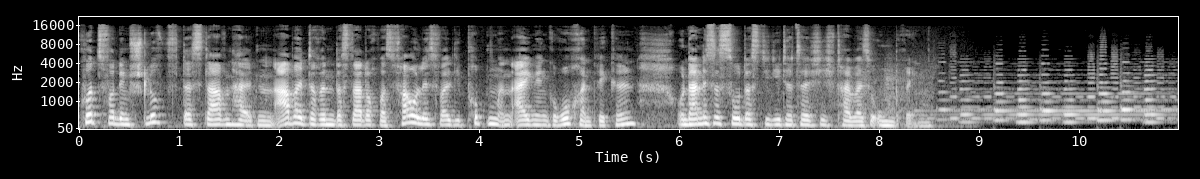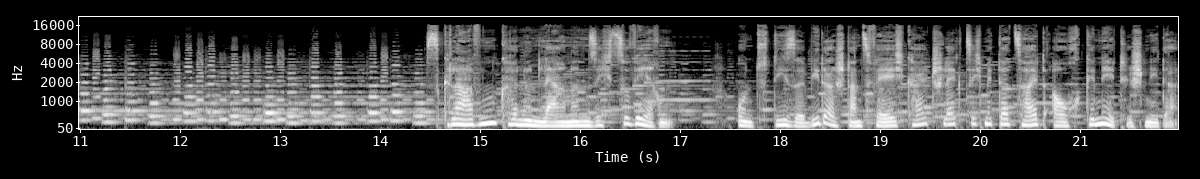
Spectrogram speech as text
kurz vor dem Schlupf der sklavenhaltenden Arbeiterin, dass da doch was faul ist, weil die Puppen einen eigenen Geruch entwickeln. Und dann ist es so, dass die die tatsächlich teilweise umbringen. Sklaven können lernen, sich zu wehren. Und diese Widerstandsfähigkeit schlägt sich mit der Zeit auch genetisch nieder.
